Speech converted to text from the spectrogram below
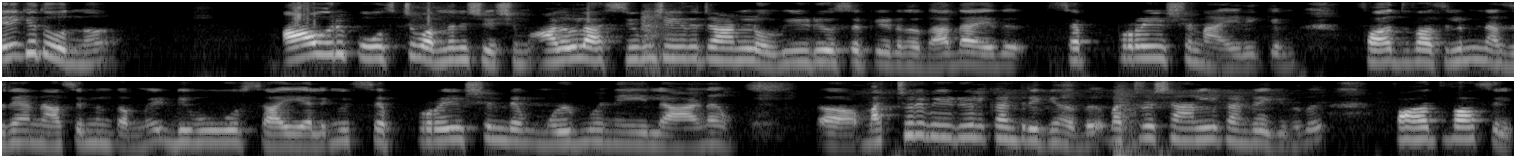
എനിക്ക് തോന്നുന്നു ആ ഒരു പോസ്റ്റ് വന്നതിന് ശേഷം ആളുകൾ അസ്യൂം ചെയ്തിട്ടാണല്ലോ വീഡിയോസ് ഒക്കെ ഇടുന്നത്. അതായത് സെപ്പറേഷൻ ആയിരിക്കും. ഫഹദ് ഫാസിലും നസ്രിയ നാസിമും തമ്മിൽ ഡിവോഴ്സ് ആയി അല്ലെങ്കിൽ സെപ്പറേഷന്റെ മുൾമുനയിലാണ് മറ്റൊരു വീഡിയോയിൽ കണ്ടിരിക്കുന്നത് മറ്റൊരു ചാനലിൽ കണ്ടിരിക്കുന്നത് ഫഹദ് ഫാസിൽ.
